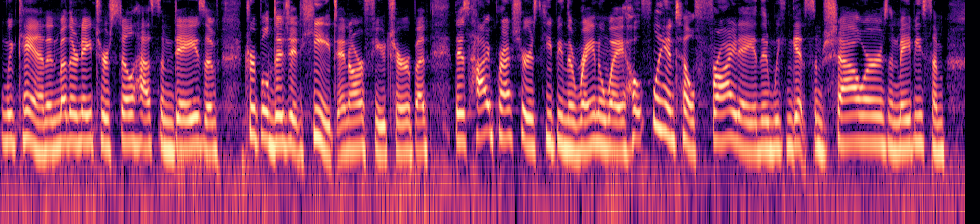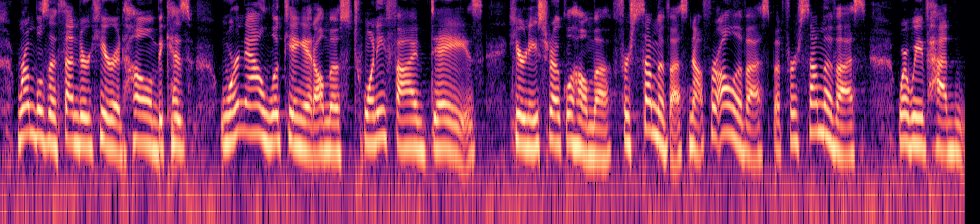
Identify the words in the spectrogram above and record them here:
we can, and Mother Nature still has some days of triple-digit heat in our future, but this high pressure is keeping the rain away, hopefully until Friday, then we can get some showers and maybe some rumbles of thunder here at home because we're now looking at almost 25 days here in eastern Oklahoma for some of us, not for all of us, but for some of us where we've had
